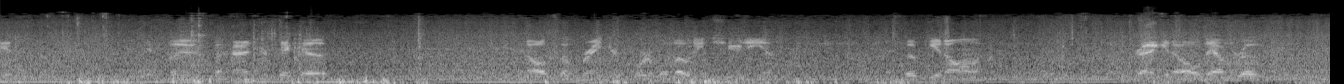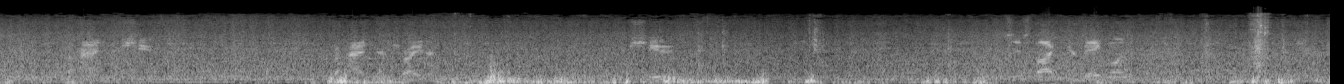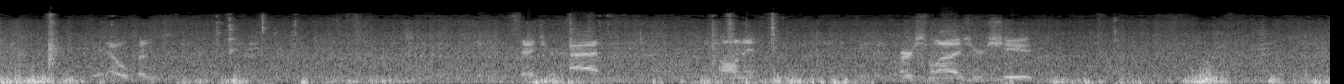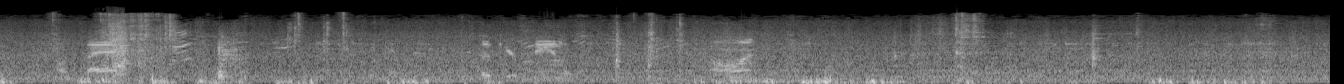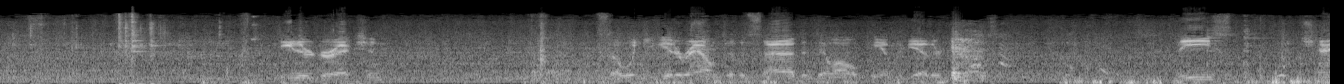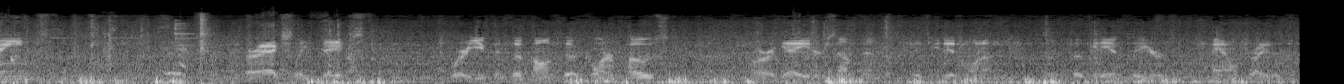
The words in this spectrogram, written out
It, it moves behind your pickup. You can also bring your portable loading chute in, hook it on, drag it all down the road behind your chute, behind your trailer. Your chute It's just like your big one. It opens. You can set your height on it. You can personalize your chute. On the back. You can hook your panels on. Either direction. So when you get around to the side that they'll all pin together. These chains are actually fixed where you can hook onto a corner post or a gate or something if you didn't want to hook it into your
